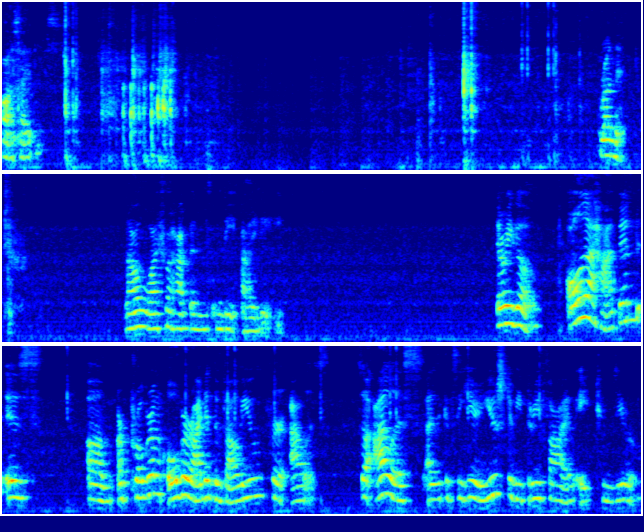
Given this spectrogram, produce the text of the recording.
pause IDs. Run it. Now watch what happens in the IDE. There we go. All that happened is um, our program overrided the value for Alice. So Alice, as you can see here, used to be 35820.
